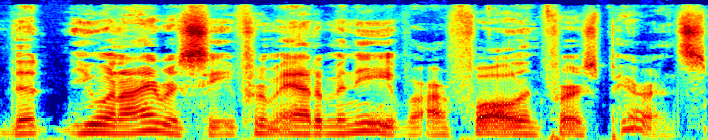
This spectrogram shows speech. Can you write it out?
that you and I received from Adam and Eve, our fallen first parents.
